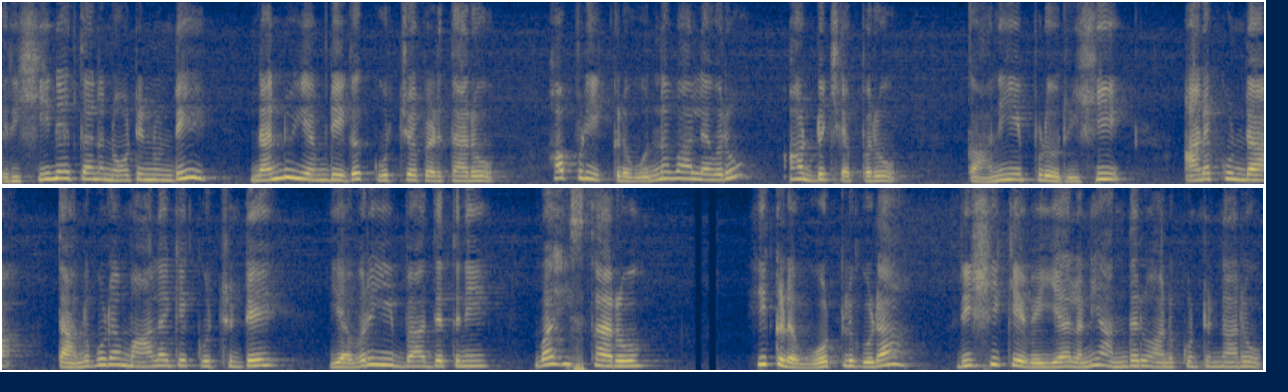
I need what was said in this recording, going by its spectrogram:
రిషినే తన నోటి నుండి నన్ను ఎండీగా కూర్చోపెడతారు. అప్పుడు ఇక్కడ ఉన్న వాళ్ళెవరూ అడ్డు చెప్పరు. కానీ ఇప్పుడు రిషి అనకుండా తను కూడా మాలాగే కూర్చుంటే ఎవరు ఈ బాధ్యతని వహిస్తారు? ఇక్కడ ఓట్లు కూడా రిషికే వెయ్యాలని అందరూ అనుకుంటున్నారు.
